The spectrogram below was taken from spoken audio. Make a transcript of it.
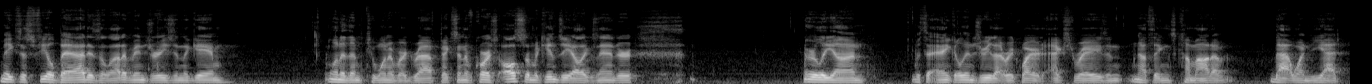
makes us feel bad is a lot of injuries in the game one of them to one of our draft picks. And of course, also Mackensie Alexander early on with the ankle injury that required x rays, and nothing's come out of that one yet.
